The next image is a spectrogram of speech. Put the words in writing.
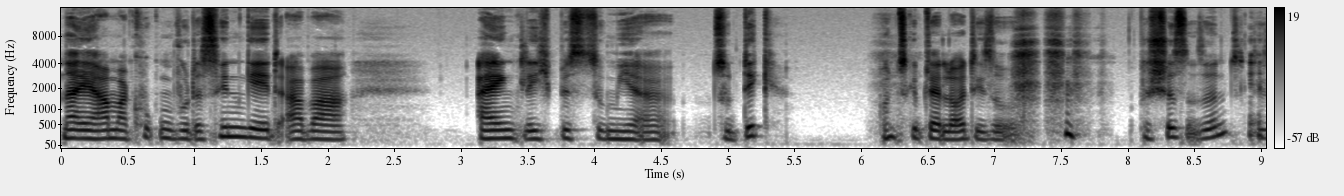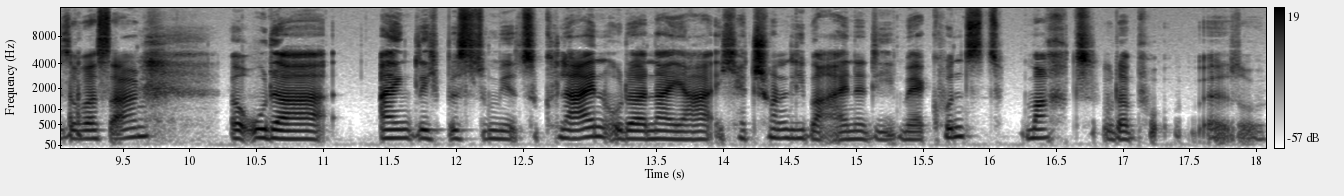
naja, mal gucken, wo das hingeht, aber eigentlich bist du mir zu dick. Und es gibt ja Leute, die so beschissen sind, die ja. sowas sagen. Oder eigentlich bist du mir zu klein oder naja, ich hätte schon lieber eine, die mehr Kunst macht oder äh, so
